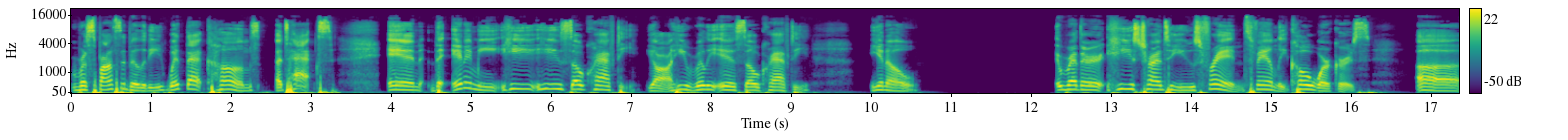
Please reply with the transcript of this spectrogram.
responsibility. With that comes attacks. And the enemy he he's so crafty y'all. He really is so crafty. You know whether he's trying to use friends family co-workers uh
